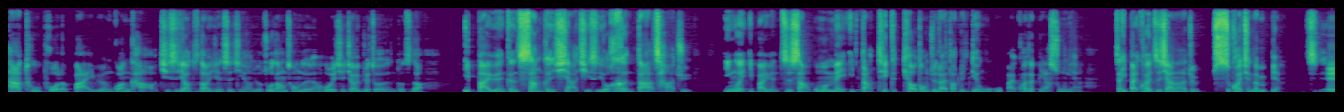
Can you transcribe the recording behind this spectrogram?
它突破了百元关卡。其实要知道一件事情哦，有做当冲的人或者一些交易比较久的人都知道，一百元跟上跟下其实有很大的差距，因为一百元之上，我们每一档 tick 跳动就来到零点五五百块在比亚输赢。在一百块之下呢，就十块钱这么贬，呃，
